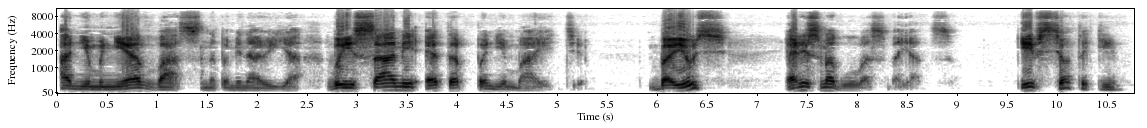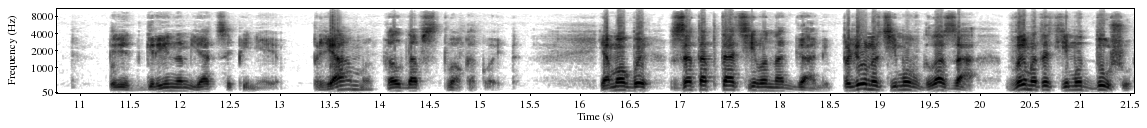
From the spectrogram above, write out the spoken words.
а не мне вас, напоминаю я. Вы и сами это понимаете. Боюсь, я не смогу вас бояться. И все-таки перед Грином я цепенею. Прямо колдовство какое-то. Я мог бы затоптать его ногами, плюнуть ему в глаза, вымотать ему душу,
